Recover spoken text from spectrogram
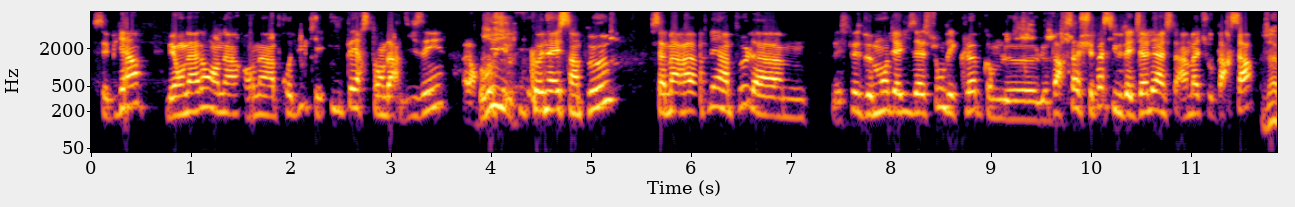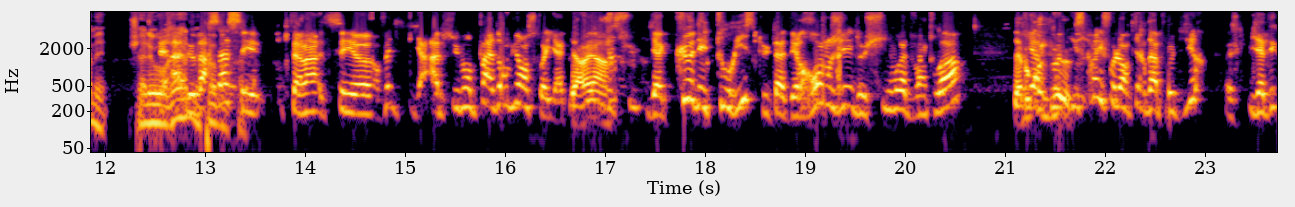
c'est bien, mais on a, non, on, a, on a un produit qui est hyper standardisé. Alors, pour Oui. ceux qui connaissent un peu, ça m'a rappelé un peu la, l'espèce de mondialisation des clubs comme le, le Barça. Je ne sais pas si vous êtes déjà allé à un match au Barça. Jamais. Je suis allé au Real. le pas au Barça, c'est, euh, en fait, il n'y a absolument pas d'ambiance. quoi. Il n'y a, Y a rien. que- il y a que des touristes, tu as des rangées de Chinois devant toi Il y a qui beaucoup de bleus. applaudissent quand il faut leur dire d'applaudir. Parce qu'il y a des-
